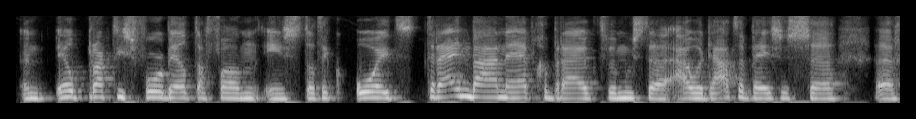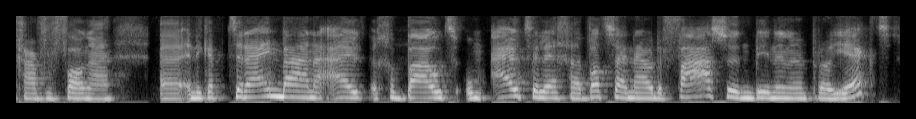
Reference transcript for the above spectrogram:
een heel praktisch voorbeeld daarvan is dat ik ooit treinbanen heb gebruikt. We moesten oude databases uh, uh, gaan vervangen. Uh, en ik heb treinbanen uit, gebouwd om uit te leggen wat zijn nou de fasen binnen een project.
